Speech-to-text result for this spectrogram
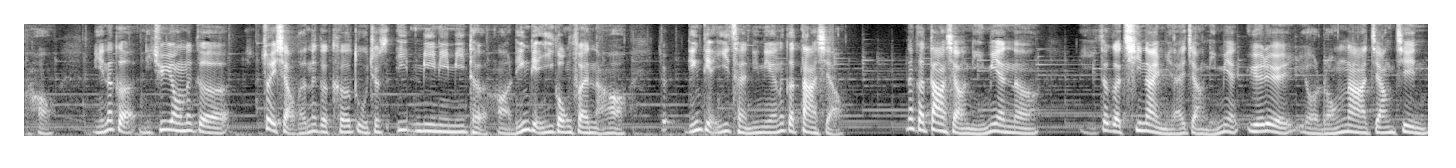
嘛哈，你那个你去用那个最小的那个刻度就是一 millimeter 哈，零点一公分然后就零点一乘零点那个大小，那个大小里面呢。以这个七纳米来讲，里面约略有容纳将近，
